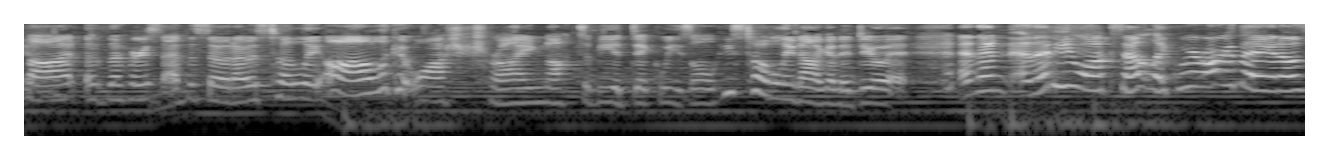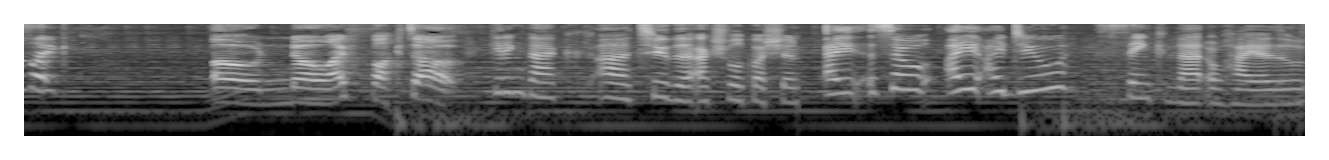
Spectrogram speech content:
thought of the first episode, I was totally oh look at Wash trying not to be a dick weasel. He's totally not gonna do it. And then and then he walks out like where are they? And I was like, oh no, I fucked up. Getting back uh, to the actual question, I so I I do think that Ohio,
